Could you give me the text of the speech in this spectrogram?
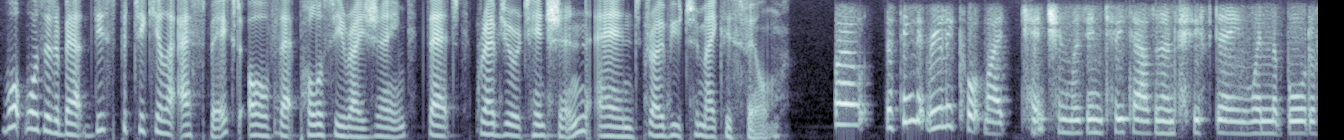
What was it about this particular aspect of that policy regime that grabbed your attention and drove you to make this film? The thing that really caught my attention was in 2015 when the Border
